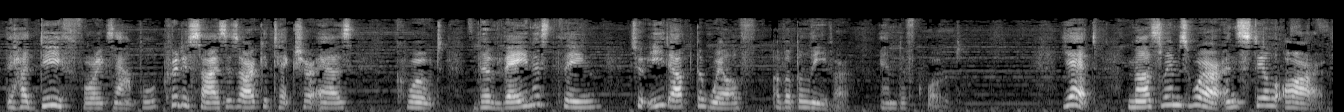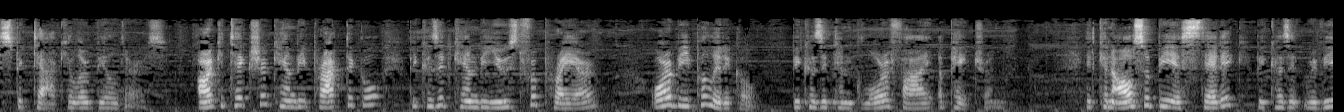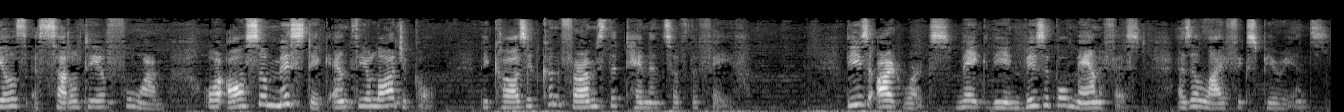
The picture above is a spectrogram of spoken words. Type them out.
The Hadith, for example, criticizes architecture as, quote, the vainest thing to eat up the wealth of a believer, end of quote. Yet, Muslims were and still are spectacular builders. Architecture can be practical because it can be used for prayer, or be political because it can glorify a patron. It can also be aesthetic because it reveals a subtlety of form, or also mystic and theological because it confirms the tenets of the faith. These artworks make the invisible manifest as a life experience.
